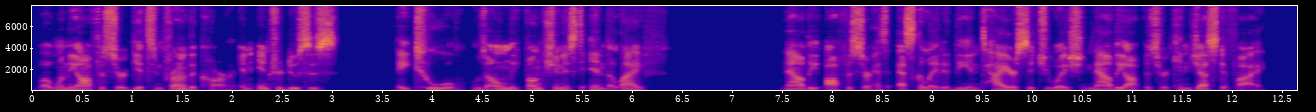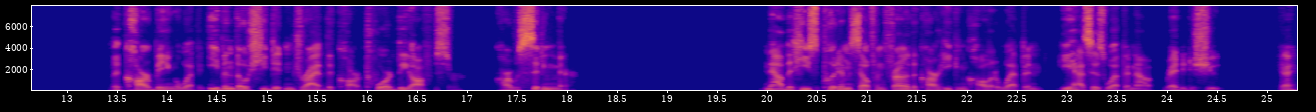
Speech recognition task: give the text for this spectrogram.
But when the officer gets in front of the car and introduces a tool whose only function is to end a life. Now the officer has escalated the entire situation. Now the officer can justify the car being a weapon, even though she didn't drive the car toward the officer. The car was sitting there. Now that he's put himself in front of the car, he can call it a weapon. He has his weapon out, ready to shoot. Okay.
